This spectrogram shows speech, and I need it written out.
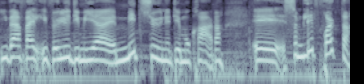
I hvert fald ifølge de mere øh, midtsøgende demokrater, øh, som lidt frygter,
